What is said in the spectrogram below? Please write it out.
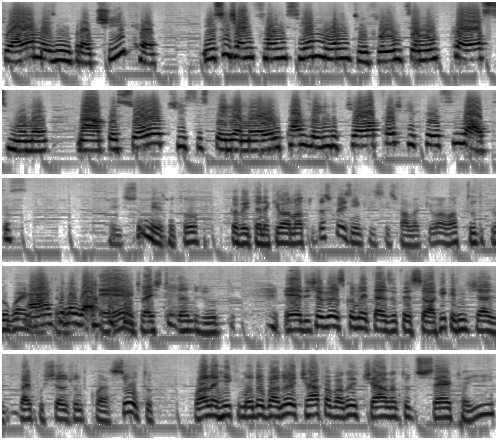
que ela mesma pratica, isso já influencia muito, influencia no próximo, né? Na pessoa que se espelha nela e tá vendo que ela pratica esses atos. É isso mesmo, eu tô aproveitando aqui, eu anoto todas as coisinhas que vocês falam aqui, eu anoto tudo para eu guardar. Ah, que legal. É, a gente vai estudando junto. É, deixa eu ver os comentários do pessoal aqui, que a gente já vai puxando junto com o assunto. O Alan Henrique mandou boa noite, Rafa, boa noite, Alan, tudo certo aí?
